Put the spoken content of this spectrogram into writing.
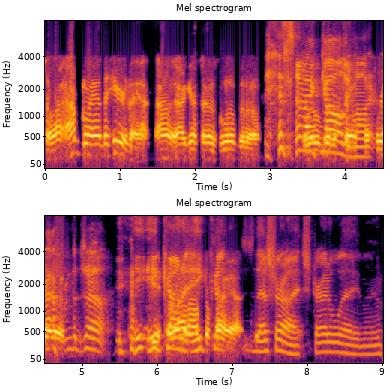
So I, am glad to hear that. I, I, guess there was a little bit of somebody called him on it right from the jump. He, he caught right it. He caught, that's right, straight away, man.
